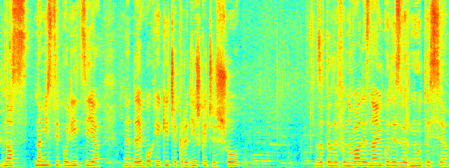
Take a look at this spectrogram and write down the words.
нас на місці поліція, не дай Бог, які чи крадіжки, чи що. зателефонували, знаємо, куди звернутися.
